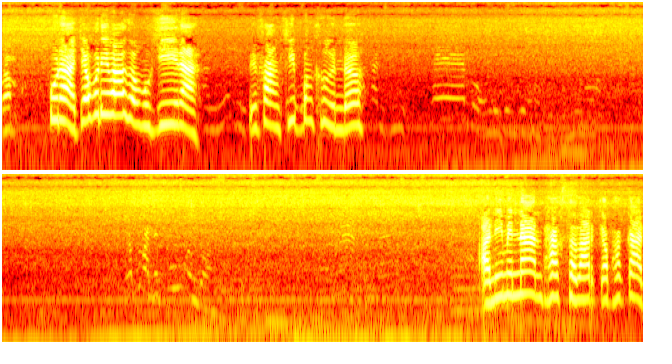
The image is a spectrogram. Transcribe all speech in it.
ซ้คุณอะเจ้าไม่ได้ว่าสมเมื่อกี้น่ะ ไปฟังคลิปเมื่อคืนเด้อ อันนี้ไม่น่านผักสลัดกับผักกาด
